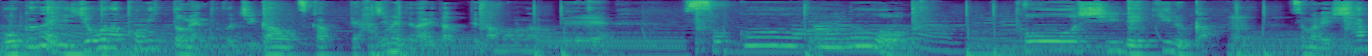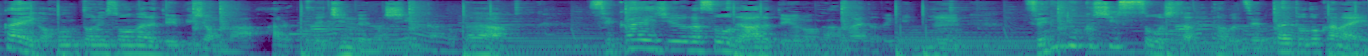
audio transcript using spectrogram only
僕が異常なコミットメントと時間を使って初めて成り立ってたものなのでそこを投資できるか、うん、つまり社会が本当にそうなるというビジョンがあるので人類の進化とか世界中がそうであるというのを考えた時に、全力疾走したって多分絶対届かない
